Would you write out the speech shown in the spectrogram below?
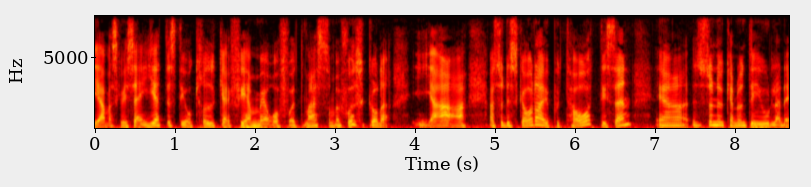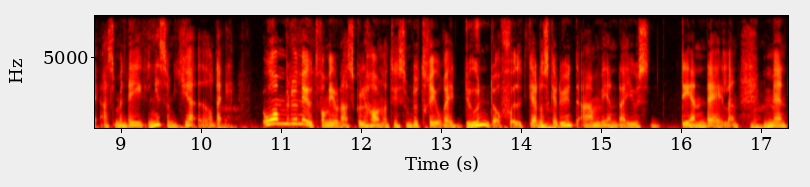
ja vad ska vi säga, en jättestor kruka i fem år och fått massor med sjukor där. Ja, alltså det skadar ju potatisen, ja, så nu kan du inte odla det. Alltså, men det är ingen som gör det. Om du mot förmodan skulle ha något som du tror är dundersjukt, ja då ska du ju inte använda just den delen. Men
